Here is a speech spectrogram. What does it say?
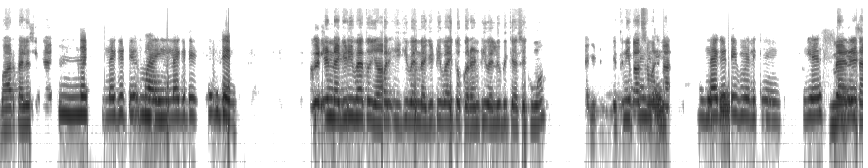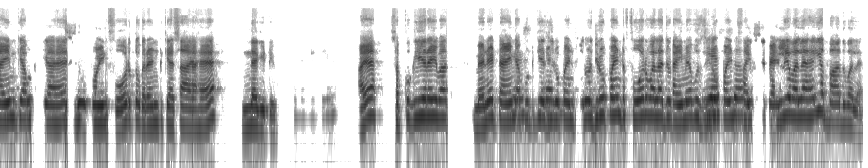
बाहर पहले से क्या है? नेगेटिव. नेगेटिव. अगर ये नेगेटिव है तो यहाँ पर ई की वैल्यू नेगेटिव आई तो करंट की वैल्यू भी कैसे लिखूँगा नेगेटिव इतनी बात समझ में आती नेगेटिव में लिखे यस मैंने टाइम क्या पुट किया है? 0.4 तो करंट कैसा आया है? नेगेटिव आया? सबको क्लियर है ये बात? मैंने टाइम क्या Yes, पुट किया yes. 0.4 और 0.4 वाला जो टाइम है वो Yes, 0.5 से पहले वाला है या बाद वाला है?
